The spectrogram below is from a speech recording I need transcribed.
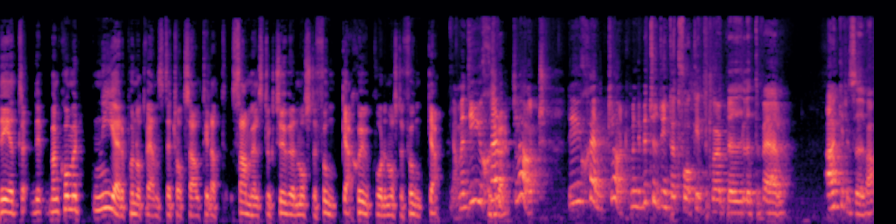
det, det, man kommer ner på något vänster trots allt till att samhällsstrukturen måste funka. Sjukvården måste funka. Ja men det är ju självklart. Det är ju självklart. Men det betyder inte att folk inte börjar bli lite väl aggressiva.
